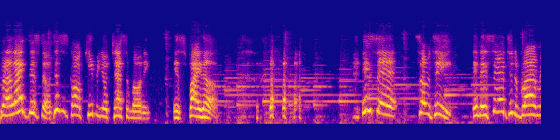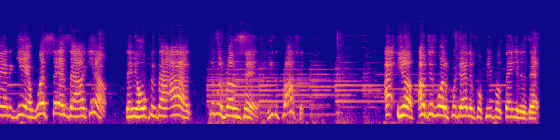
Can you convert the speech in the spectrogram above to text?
but I like this though. This is called keeping your testimony in spite of. he said, 17, and they said to the blind man again, What says thou here? That he opens thy eyes. Look what brother said. He's a prophet. I, you know, I just want to put that in for people thinking is that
